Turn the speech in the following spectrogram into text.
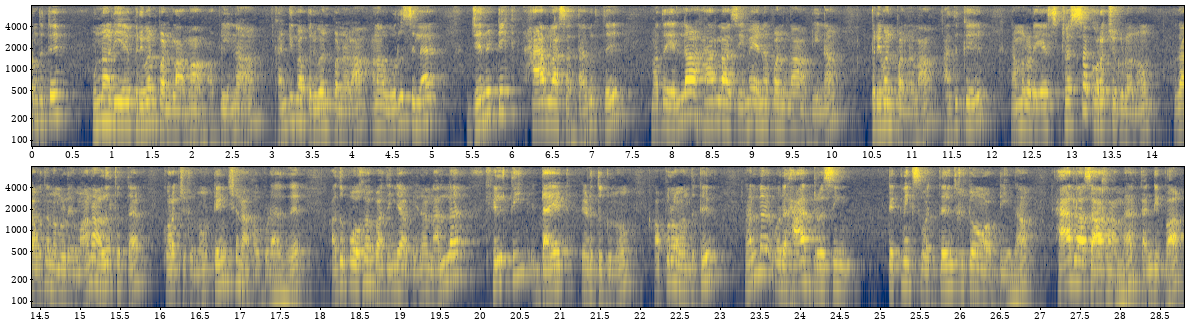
வந்துட்டு முன்னாடியே ப்ரிவென்ட் பண்ணலாமா அப்படின்னா கண்டிப்பாக ப்ரிவென்ட் பண்ணலாம். ஆனால் ஒரு சில ஜெனட்டிக் ஹேர் லாஸை தவிர்த்து மற்ற எல்லா ஹேர் லாஸையுமே என்ன பண்ணலாம் அப்படின்னா ப்ரிவென்ட் பண்ணலாம். அதுக்கு நம்மளுடைய ஸ்ட்ரெஸ்ஸை குறைச்சிக்கிடணும். அதாவது நம்மளுடைய மன அழுத்தத்தை குறைச்சிக்கணும். டென்ஷன் ஆகக்கூடாது. அது போக பார்த்தீங்க அப்படின்னா நல்ல ஹெல்த்தி டயட் எடுத்துக்கணும். அப்புறம் வந்துட்டு நல்ல ஒரு ஹேர் ட்ரெஸ்ஸிங் டெக்னிக்ஸ் தெரிஞ்சுக்கிட்டோம் அப்படின்னா ஹேர் லாஸ் ஆகாமல் கண்டிப்பாக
